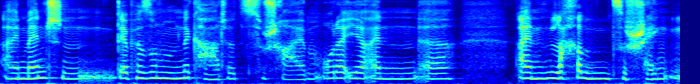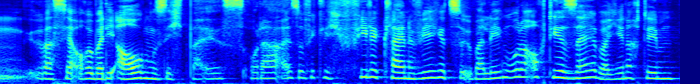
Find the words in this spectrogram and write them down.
einen Menschen, der Person eine Karte zu schreiben oder ihr einen äh, ein Lachen zu schenken, was ja auch über die Augen sichtbar ist. Oder also wirklich viele kleine Wege zu überlegen oder auch dir selber, je nachdem,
